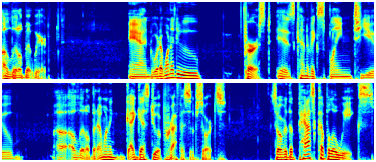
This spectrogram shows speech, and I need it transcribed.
a little bit weird. And what I want to do first is kind of explain to you a, a little bit. I want to, I guess, do a preface of sorts. So over the past couple of weeks,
